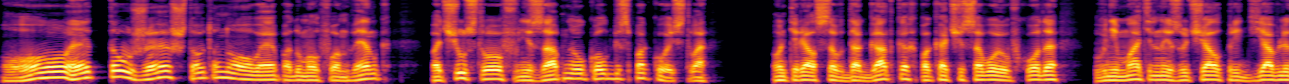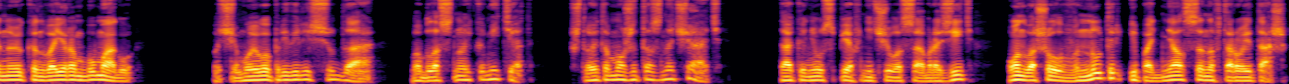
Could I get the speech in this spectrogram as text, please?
«О, это уже что-то новое», — подумал фон Венг, почувствовав внезапный укол беспокойства. Он терялся в догадках, пока часовой у входа внимательно изучал предъявленную конвоиром бумагу. Почему его привели сюда, в областной комитет? Что это может означать? Так и не успев ничего сообразить, он вошел внутрь и поднялся на второй этаж.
